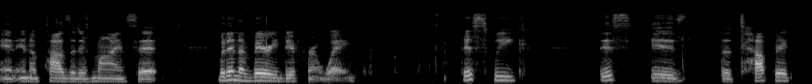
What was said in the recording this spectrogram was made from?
and in a positive mindset, but in a very different way. This week, this is the topic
